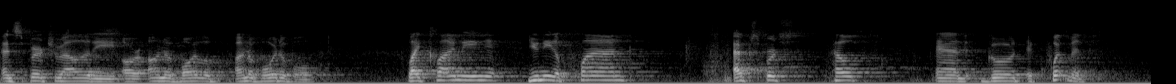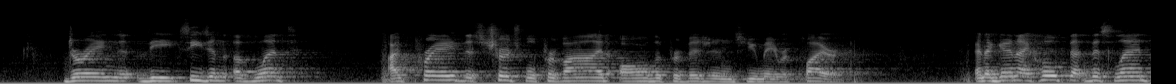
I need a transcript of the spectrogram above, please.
and spirituality are unavoidable, unavoidable. Like climbing, you need a plan, experts' help, and good equipment. During the season of Lent, I pray this church will provide all the provisions you may require. And again, I hope that this Lent,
